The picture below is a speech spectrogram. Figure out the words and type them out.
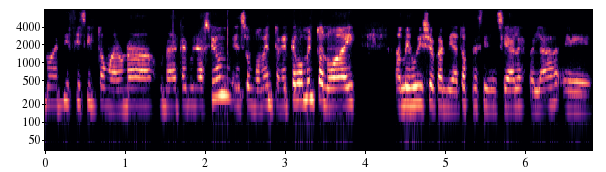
no es difícil tomar una, una, determinación en su momento. En este momento no hay a mi juicio, candidatos presidenciales, ¿verdad? Eh,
